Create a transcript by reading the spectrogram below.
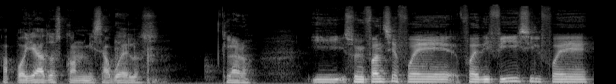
apoyados con mis abuelos. Claro. ¿Y su infancia fue, fue difícil? ¿Fue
